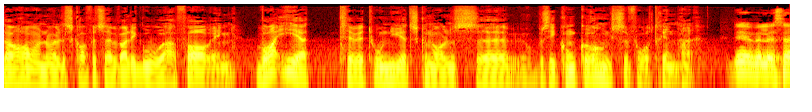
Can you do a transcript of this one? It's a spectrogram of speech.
da har man vel skaffet seg veldig god erfaring. Hva er TV 2 Nyhetskanalens si, konkurransefortrinn her? Det vil jeg si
